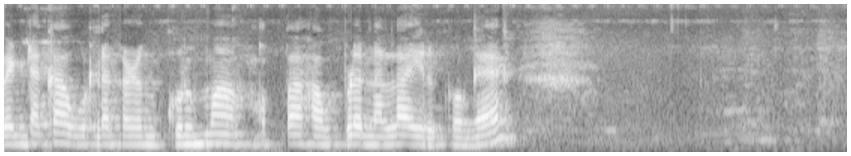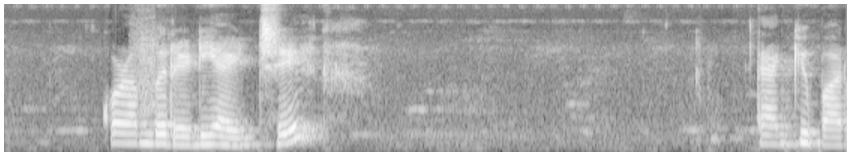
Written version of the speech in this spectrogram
வெண்டைக்காய் உருளைக்கிழங்கு குருமா அப்பா அவ்வளோ நல்லா இருக்குங்க. குழம்பு ரெடி ஆயிடுச்சு. தேங்க்யூ பார்வ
